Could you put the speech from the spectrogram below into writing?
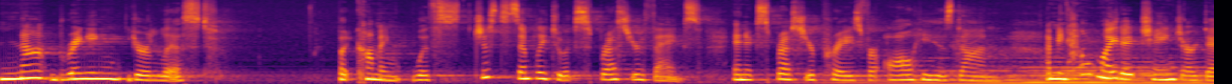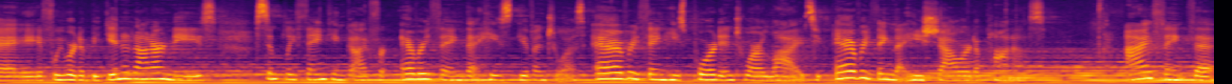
not bringing your list, but coming with just simply to express your thanks and express your praise for all he has done? I mean, how might it change our day if we were to begin it on our knees? simply thanking God for everything that He's given to us, everything He's poured into our lives, everything that He's showered upon us. I think that,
